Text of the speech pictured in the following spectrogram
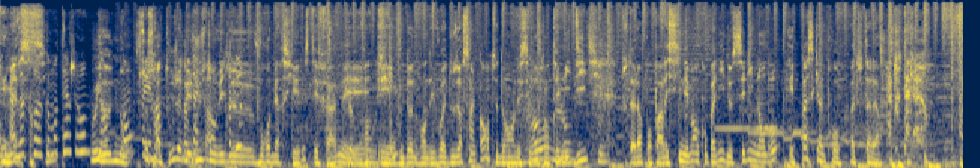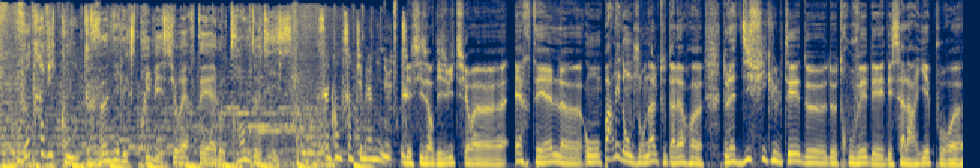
Un autre commentaire, Jérôme oui, Non, non, ce sera tout. J'avais juste envie de vous remercier, Stéphane. Et, et, on vous donne rendez-vous à 12h50 dans Laissez-vous tenter midi. Tout à l'heure pour parler cinéma en compagnie de Céline Landreau et Pascal Pro. À tout à l'heure. À tout à l'heure. Votre avis compte. Venez l'exprimer sur RTL au 3210. 50 centimes la minute. Il est 6h18 sur euh, RTL. Euh, on parlait dans le journal tout à l'heure euh, de la difficulté de, de trouver des, des salariés pour euh,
